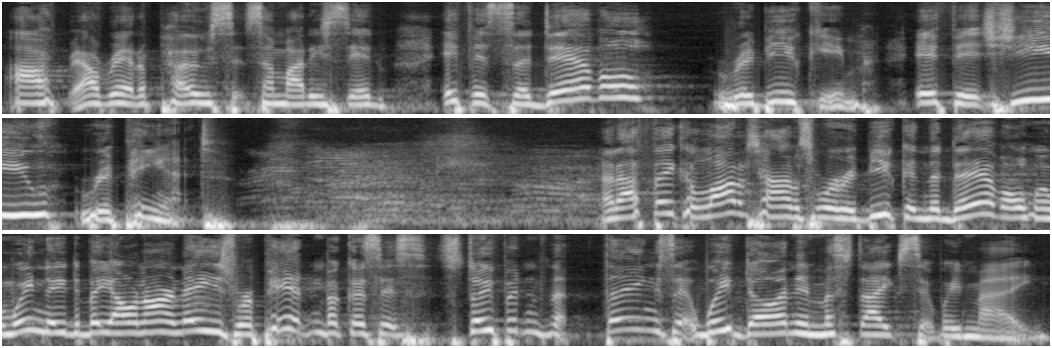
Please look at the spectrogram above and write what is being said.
I, I read a post that somebody said, if it's the devil, rebuke him. If it's you, repent. And I think a lot of times we're rebuking the devil when we need to be on our knees repenting because it's stupid things that we've done and mistakes that we've made.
